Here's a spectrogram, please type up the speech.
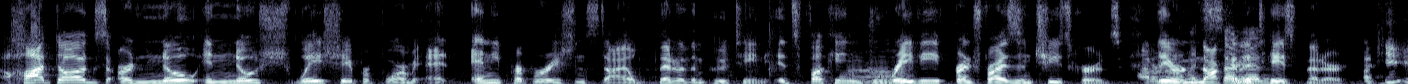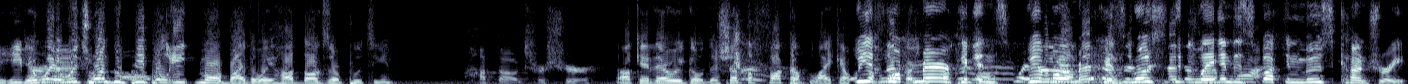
hot dogs are no in no sh- way shape or form at any preparation style better than poutine it's fucking uh, gravy french fries and cheese curds they know, are not going to taste better he yeah, wait which one do people eat more by the way hot dogs or poutine hot dogs for sure. Okay, there we go. They shut the fuck up like we have more Americans. We have more Americans. Most of the land is fucking moose country.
